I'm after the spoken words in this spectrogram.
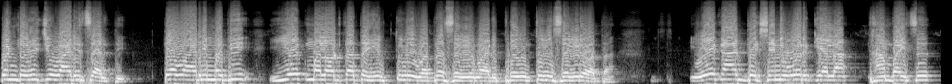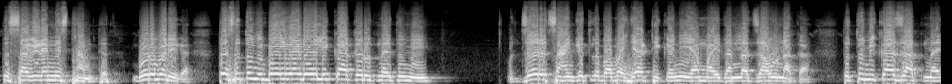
पंढरीची वारी चालती. त्या वारीमध्ये एक मला वाटतं आता हे तुम्ही होता सगळे वारी प्रवीण तुम्ही सगळे होता. एक अध्यक्षाने वर केला थांबायचं तर सगळ्यांनीच थांबतात. बरोबर आहे का? तसं तुम्ही बैलगाडीवाली का करत नाही तुम्ही? जर सांगितलं बाबा ह्या ठिकाणी या मैदानाला जाऊ नका. तर तुम्ही का जात नाही?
